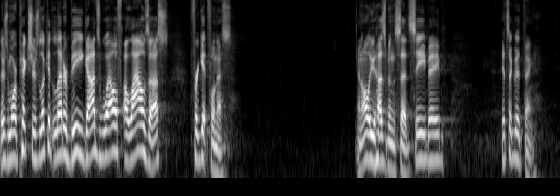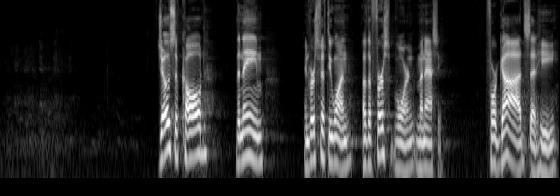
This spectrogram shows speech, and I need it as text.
There's more pictures. Look at letter B. God's wealth allows us forgetfulness. And all you husbands said, See, babe, it's a good thing. Joseph called the name in verse 51 of the firstborn Manasseh. For God, said he,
